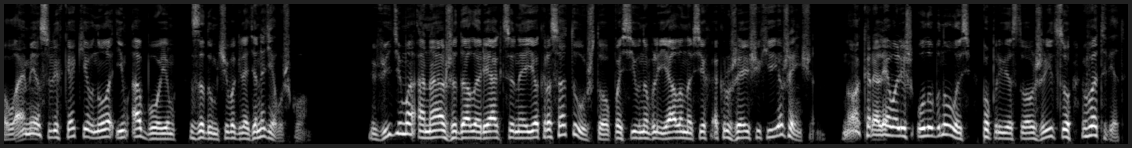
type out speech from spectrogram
Ламия слегка кивнула им обоим, задумчиво глядя на девушку. Видимо, она ожидала реакции на ее красоту, что пассивно влияло на всех окружающих ее женщин. Но королева лишь улыбнулась, поприветствовав жрицу в ответ,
